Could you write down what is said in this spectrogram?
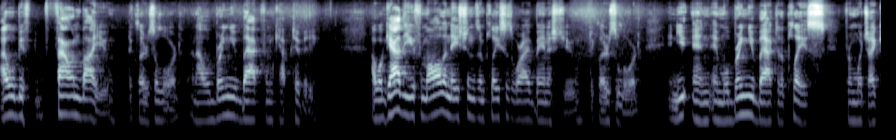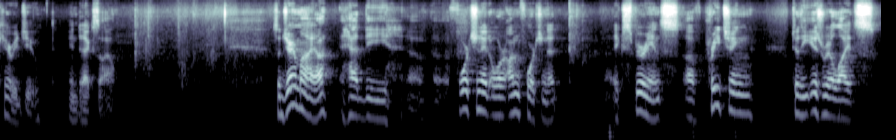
I will be found by you, declares the Lord, and I will bring you back from captivity. I will gather you from all the nations and places where I have banished you, declares the Lord, and, you, and, and will bring you back to the place from which I carried you into exile. So Jeremiah had the uh, uh, fortunate or unfortunate experience of preaching to the Israelites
